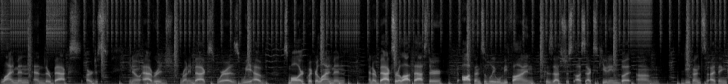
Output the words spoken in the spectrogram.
linemen, and their backs are just you know, average running backs, whereas we have smaller, quicker linemen, and our backs are a lot faster. Offensively, we'll be fine because that's just us executing, but um, defense, I think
